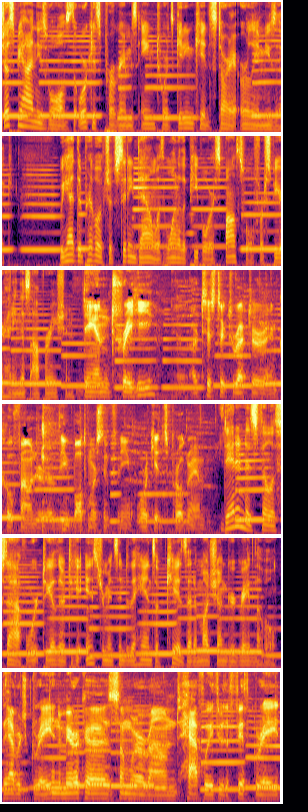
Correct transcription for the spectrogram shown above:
Just behind these walls, the OrchKids program is aimed towards getting kids started early in music. We had the privilege of sitting down with one of the people responsible for spearheading this operation. Dan Trahey, artistic director and co-founder of the Baltimore Symphony OrchKids program. Dan and his fellow staff worked together to get instruments into the hands of kids at a much younger grade level. The average grade in America is somewhere around halfway through the fifth grade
